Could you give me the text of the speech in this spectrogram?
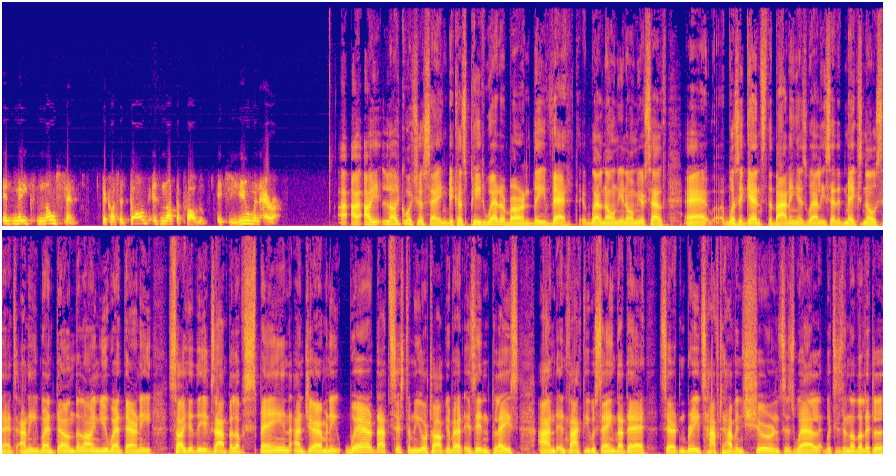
It makes no sense because a dog is not the problem. It's human error. I, I, like what you're saying because Pete Wedderburn, the vet, well known, you know him yourself, uh, was against the banning as well. He said it makes no sense. And he went down the line, you went there, and he cited the example of Spain and Germany, where that system you're talking about is in place. And in fact, he was saying that uh, certain breeds have to have insurance as well, which is another little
